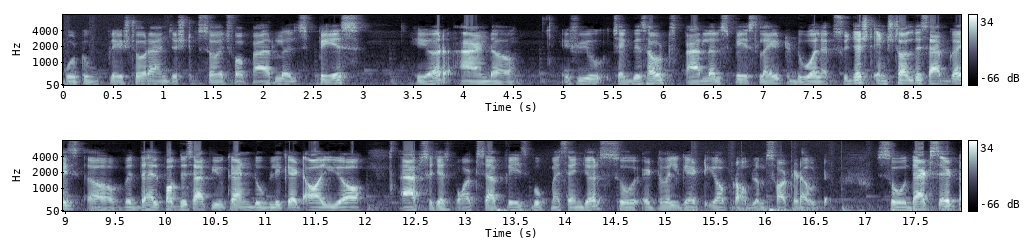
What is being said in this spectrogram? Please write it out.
go to play store and just search for parallel space here. And uh, if you check this out parallel space Lite dual app. So just install this app guys. Uh, with the help of this app you can duplicate all your apps such as whatsapp facebook messenger. So it will get your problem sorted out so that's it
